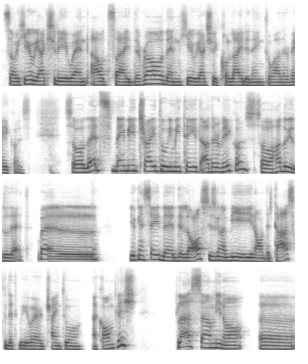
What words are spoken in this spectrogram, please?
so here we actually went outside the road and here we actually collided into other vehicles. So let's maybe try to imitate other vehicles. So how do you do that? Well, you can say that the loss is going to be, you know, the task that we were trying to accomplish, plus some, you know, uh,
